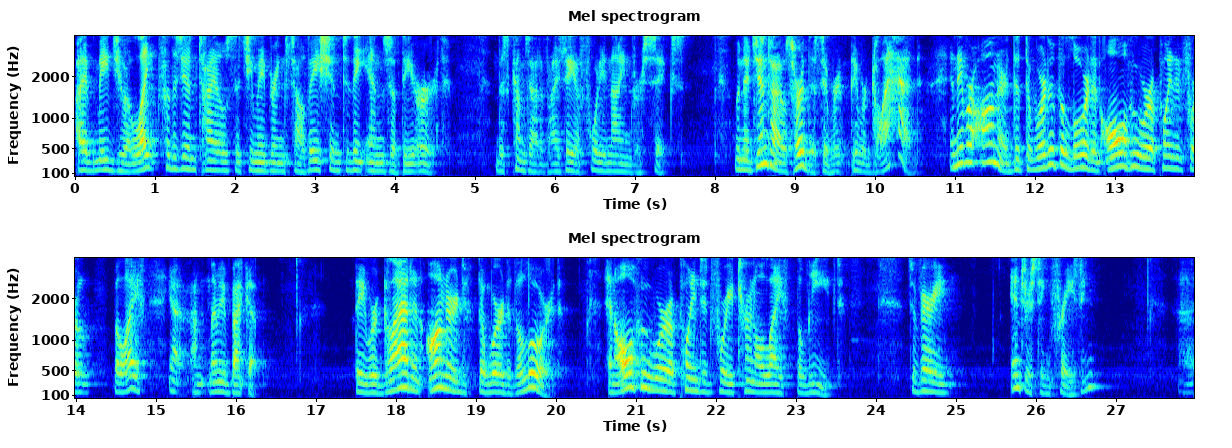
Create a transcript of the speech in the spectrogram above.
I have made you a light for the Gentiles that you may bring salvation to the ends of the earth. This comes out of Isaiah 49, verse 6. When the Gentiles heard this, they were, they were glad and they were honored that the word of the Lord and all who were appointed for the life. Yeah, um, let me back up. They were glad and honored the word of the Lord and all who were appointed for eternal life believed. It's a very interesting phrasing. Uh,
